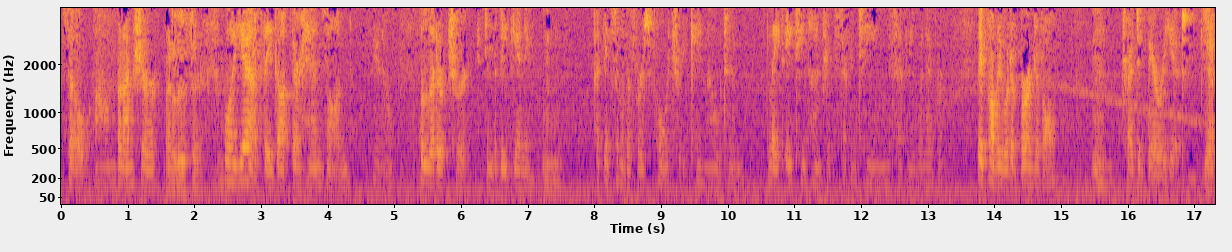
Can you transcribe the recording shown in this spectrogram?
So, um, but I'm sure Or Luther. well, yeah, they got their hands on, you know, the literature in the beginning. Mhm. I think some of the first poetry came out in late 1800s, 1770, whenever. They probably would have burned it all and tried to bury it Yeah.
